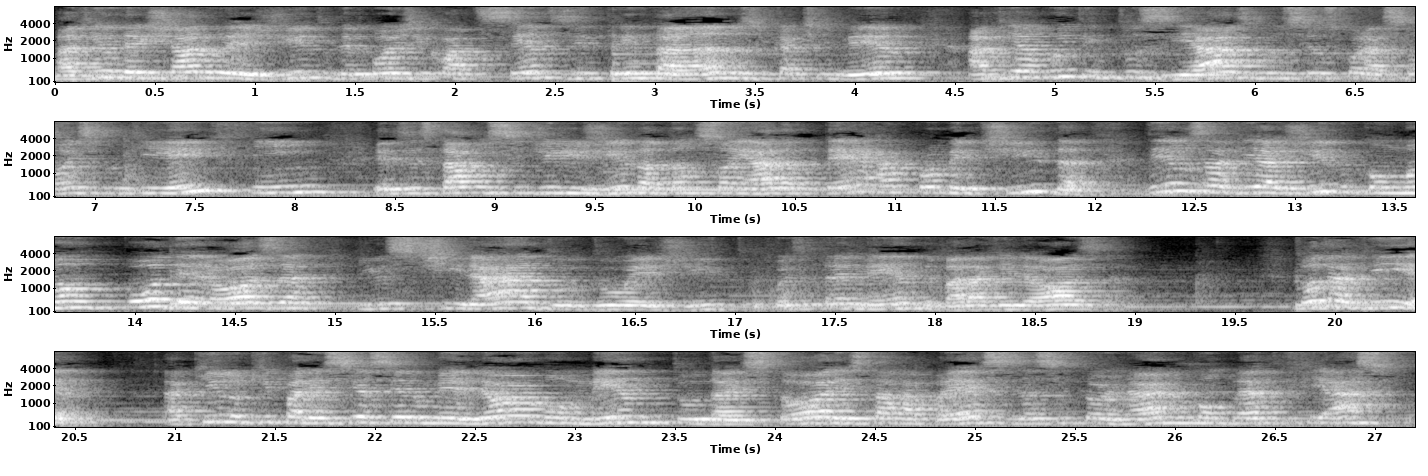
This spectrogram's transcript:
Haviam deixado o Egito depois de 430 anos de cativeiro, havia muito entusiasmo nos seus corações, porque enfim eles estavam se dirigindo à tão sonhada terra prometida. Deus havia agido com mão poderosa e os tirado do Egito, coisa tremenda, maravilhosa. Todavia, aquilo que parecia ser o melhor momento da história estava prestes a se tornar um completo fiasco.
